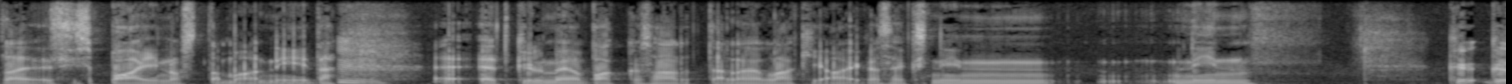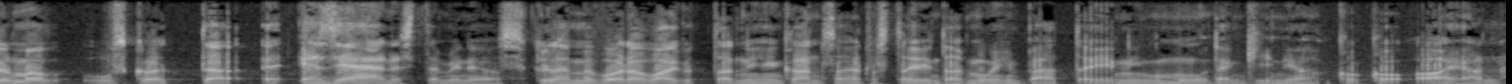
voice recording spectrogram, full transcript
tai siis painostamaan niitä, mm. että et kyllä meidän on pakko saada tällainen laki aikaiseksi, niin, niin ky- kyllä mä uskon, että eihän se äänestäminen ole. Kyllähän me voidaan vaikuttaa niihin kansanedustajiin tai muihin päättäjiin niin kuin muutenkin ja koko ajan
